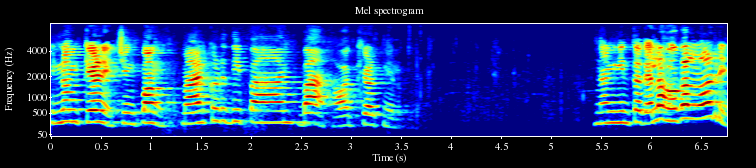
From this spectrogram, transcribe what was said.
ಇನ್ನೊಮ್ಮೆ ಕೇಳಿ ಚಿಂಗ್ಪಾಂಗ್ ಮಾಡ್ಕೊಡು ದೀಪ ಅಂತ ಬಾ ಅವಾಗ ಕೇಳ್ತೀನಿ ನನ್ಗೆ. ಇಂಥದ್ದೆಲ್ಲ ಹೋಗಲ್ಲ ನೋಡ್ರಿ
